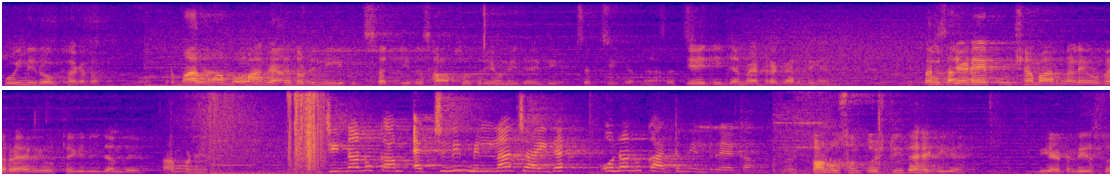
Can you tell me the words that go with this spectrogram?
ਕੋਈ ਨਹੀਂ ਰੋਕ ਸਕਦਾ। ਪਰਮਾਤਮਾ ਬਹੁਤ ਮਨ ਤੇ ਤੁਹਾਡੀ ਨੀਤ ਸੱਚੀ ਤੇ ਸਾਫ਼ ਸੁਥਰੀ ਹੋਣੀ ਚਾਹੀਦੀ ਹੈ। ਸੱਚੀ ਹੈ ਇਹ ਚੀਜ਼ਾਂ ਮੈਟਰ ਕਰਦੀਆਂ। ਪਰ ਜਿਹੜੇ ਪੁੱਛਾਂ ਮਾਰਨ ਵਾਲੇ ਉਹ ਫਿਰ ਰਹਿ ਵੀ ਉੱਥੇ ਕਿਤੇ ਜਾਂਦੇ? ਆ ਆਪਣੀ ਜਿਨ੍ਹਾਂ ਨੂੰ ਕੰਮ ਐਕਚੁਅਲੀ ਮਿਲਣਾ ਚਾਹੀਦਾ ਹੈ, ਉਹਨਾਂ ਨੂੰ ਘੱਟ ਮਿਲ ਰਿਹਾ ਕੰਮ। ਸਾਨੂੰ ਸੰਤੁਸ਼ਟੀ ਤਾਂ ਹੈਗੀ ਹੈ ਵੀ ਐਟਲੀਸਟ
